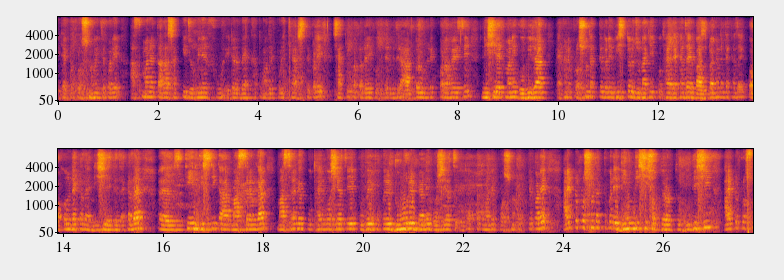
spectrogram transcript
এটা একটা প্রশ্ন হইতে পারে। আসমানের তারা সাক্ষী, জমিনের ফুল, এটার ব্যাখ্যা তোমাদের পরীক্ষায় আসতে পারে। সাক্ষী কথাটা এই কবিতার ভিতরে আটবার উল্লেখ করা হয়েছে, নিশিরাত মানে গভীর রাত। এখানে প্রশ্ন থাকতে পারে, বিস্তর জোনাকি কোথায় দেখা যায়, বাসবাগানে দেখা যায়, কখন দেখা যায় নিশিরাতে দেখা যায় স্থির দৃষ্টিকার মাছরাঙ্গার, মাছরাঙ্গা কোথায় বসে আছে, পুবের পুকুরের ডুমুরের ডালে বসে আছে, এটা একটা তোমাদের প্রশ্ন থাকতে পারে। আরেকটা প্রশ্ন থাকতে পারে বিন্দিসি শব্দের অর্থ বিদেশি। আরেকটা প্রশ্ন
